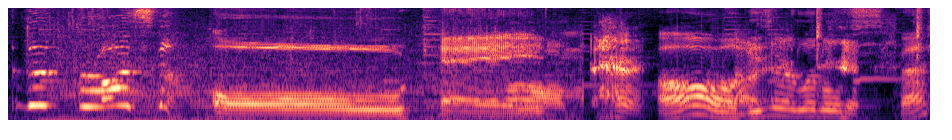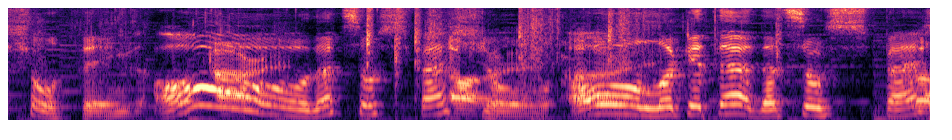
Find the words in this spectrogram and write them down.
The frost. Okay. Oh, my- Oh, these are little special things. Oh, that's so special. Alright, Oh, alright. look at that. That's so special.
